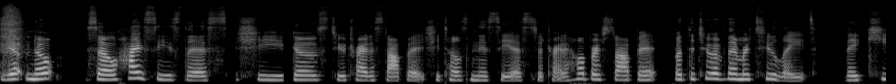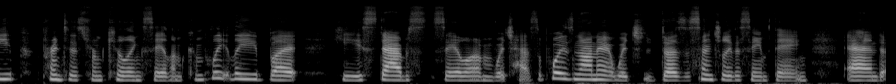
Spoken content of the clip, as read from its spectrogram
yep, nope. So Hai sees this. She goes to try to stop it. She tells Nicias to try to help her stop it, but the two of them are too late. They keep Prentiss from killing Salem completely, but he stabs Salem, which has the poison on it, which does essentially the same thing. And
